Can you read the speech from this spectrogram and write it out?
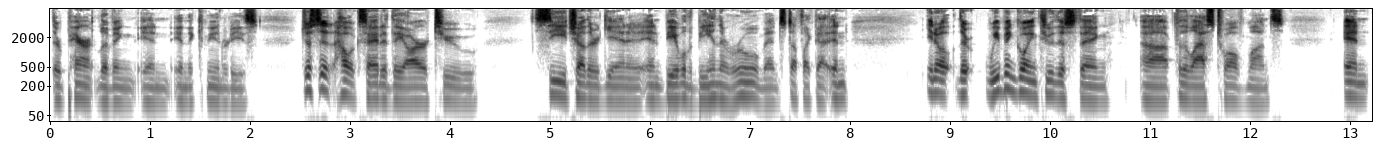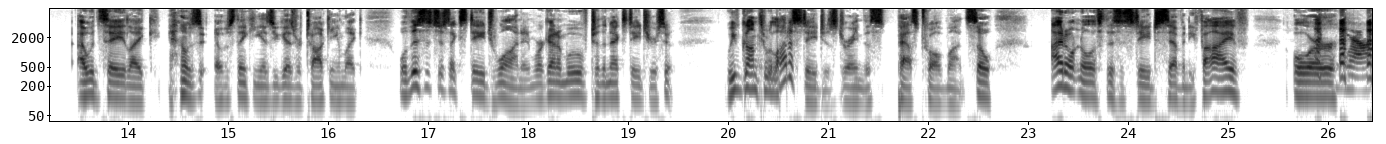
their parent living in in the communities. Just at how excited they are to see each other again and, and be able to be in the room and stuff like that. And you know, there, we've been going through this thing uh, for the last twelve months, and I would say like I was I was thinking as you guys were talking, I'm like, well, this is just like stage one, and we're gonna move to the next stage here soon. we've gone through a lot of stages during this past 12 months. So I don't know if this is stage 75 or Yeah.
